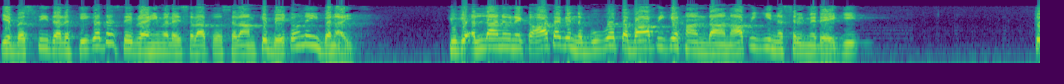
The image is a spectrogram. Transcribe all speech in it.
یہ بستی در حقیقت حضرت ابراہیم علیہ السلاۃ والسلام کے بیٹوں نے ہی بنائی تھی۔ کیونکہ اللہ نے انہیں کہا تھا کہ نبوت اب آپ ہی کے خاندان، آپ ہی کی نسل میں رہے گی۔ تو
